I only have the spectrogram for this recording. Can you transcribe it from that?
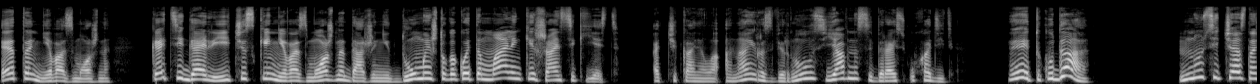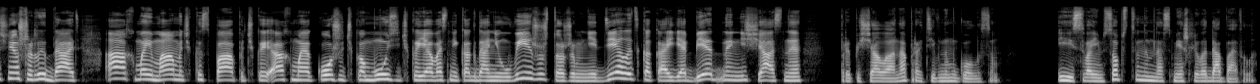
это невозможно. Категорически невозможно, даже не думай, что какой-то маленький шансик есть. Отчеканила она и развернулась, явно собираясь уходить. «Эй, ты куда?» «Ну, сейчас начнешь рыдать. Ах, моя мамочка с папочкой, ах, моя кошечка, мусечка, я вас никогда не увижу, что же мне делать, какая я бедная, несчастная», пропищала она противным голосом. И своим собственным насмешливо добавила.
